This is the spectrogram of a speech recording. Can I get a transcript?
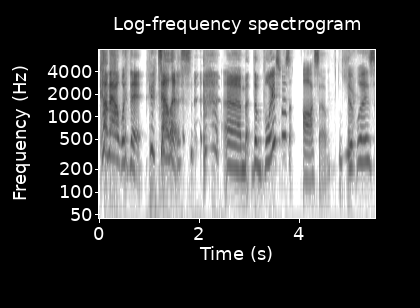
Come out with it. Tell us. Um, the voice was awesome. It was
